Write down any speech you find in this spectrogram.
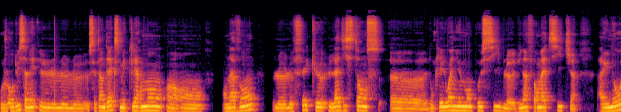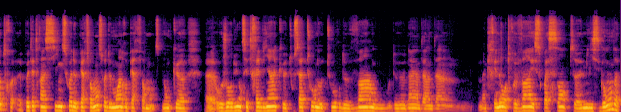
Aujourd'hui, cet index met clairement en, avant le, fait que la distance, euh, donc l'éloignement possible d'une informatique à une autre, peut être un signe soit de performance, soit de moindre performance. Donc euh, euh, aujourd'hui, on sait très bien que tout ça tourne autour de 20 ou d'un créneau entre 20 et 60 millisecondes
